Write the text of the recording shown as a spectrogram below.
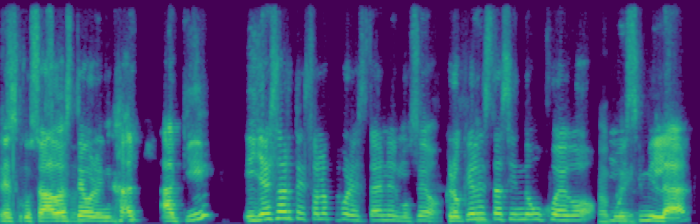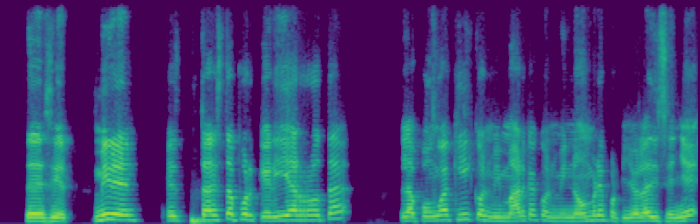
excusado, este orinal aquí y ya es arte solo por estar en el museo. Creo que él está haciendo un juego muy similar de decir, miren, está esta porquería rota la pongo aquí con mi marca, con mi nombre, porque yo la diseñé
